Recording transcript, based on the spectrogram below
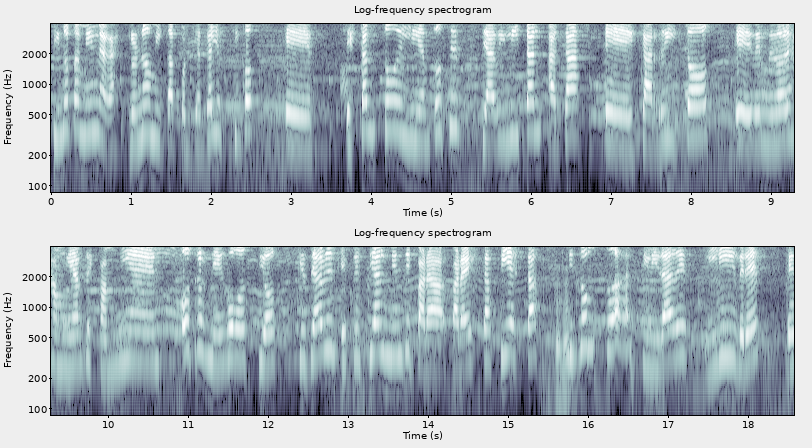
sino también la gastronómica, porque acá los chicos eh, están todo el día. Entonces se habilitan acá eh, carritos, eh, vendedores ambulantes también, otros negocios que se abren especialmente para, para estas fiestas y son todas actividades libres, es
